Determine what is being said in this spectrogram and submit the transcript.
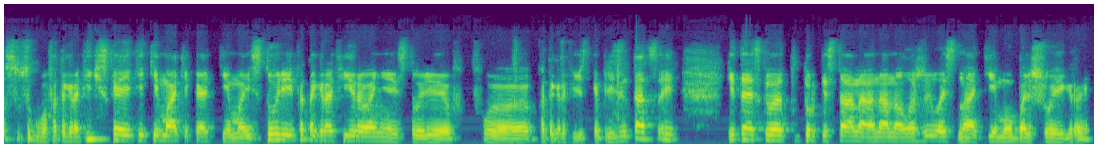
сугубо фотографическая тематика, тема истории фотографирования, истории фотографической презентации китайского Туркестана, она наложилась на тему большой игры.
